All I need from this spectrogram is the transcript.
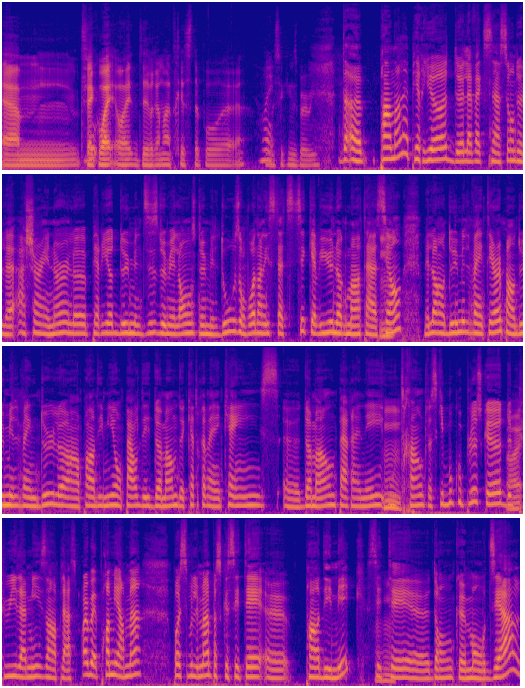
Euh, fait que, ouais, ouais, c'est vraiment triste pour euh, Kingsbury. Euh, pendant la période de la vaccination de la H1N1, la période 2010, 2011, 2012, on voit dans les statistiques qu'il y avait eu une augmentation. Mm. Mais là, en 2021 puis en 2022, là, en pandémie, on parle des demandes de 95 euh, demandes par année ou 30, mm. ce qui est beaucoup plus que depuis la mise en place. ben, premièrement, possiblement parce que c'était pandémique, c'était mm-hmm. donc mondial,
